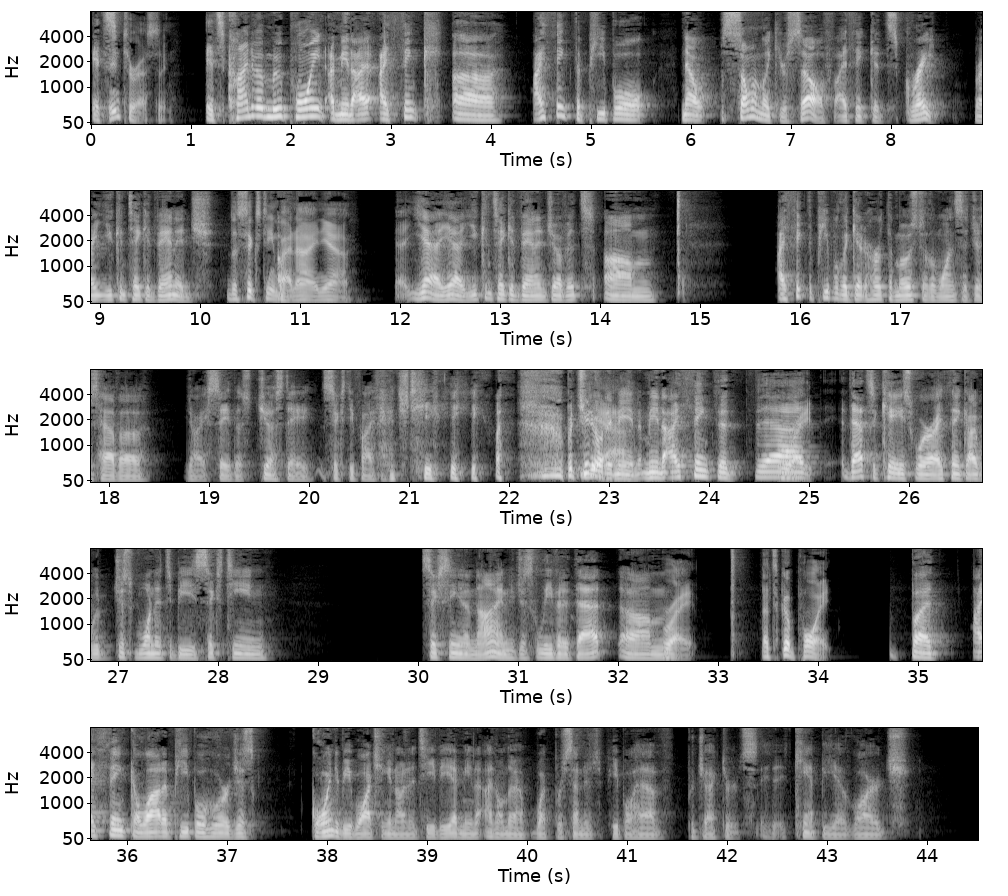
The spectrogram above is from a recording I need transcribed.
it's Interesting. it's kind of a moot point. I mean, I I think uh, I think the people now someone like yourself, I think it's great, right? You can take advantage The sixteen by nine. Yeah. yeah, yeah, you can take advantage of it. Um, I think the people that get hurt the most are the ones that just have a, you know, I say this, just a 65 inch TV. but you know what I mean? I mean, I think that that Right. that's a case where I think I would just want it to be 16, 16 and 9 and just leave it at that. Um, Right. That's a good point. but I think a lot of people who are just going to be watching it on a TV. I mean, I don't know what percentage of people have projectors. It, it can't be a large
